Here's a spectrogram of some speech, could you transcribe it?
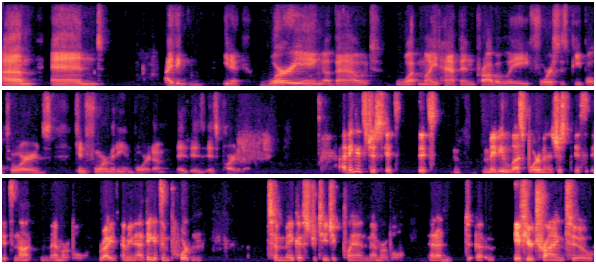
Um, and I think, you know, worrying about what might happen probably forces people towards conformity and boredom is, is part of it i think it's just it's it's maybe less boredom and it's just it's it's not memorable right? I mean i think it's important to make a strategic plan memorable. And uh, if you're trying to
